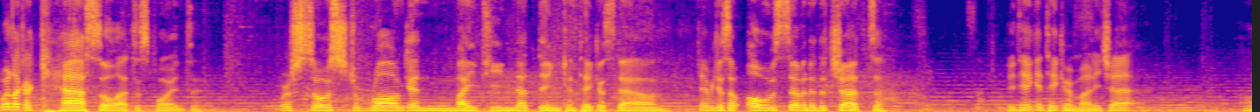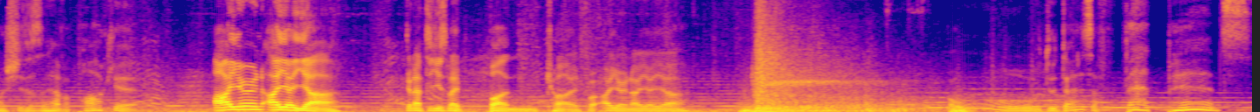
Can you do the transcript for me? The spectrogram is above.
We're like a castle at this point. We're so strong and mighty nothing can take us down. Can we get some 07 in the chat? Do you think I can take her money, chat? Oh, she doesn't have a pocket. Iron Ayaya. Gonna have to use my bun card for Iron Ayaya. Oh, dude, that is a fat pants.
